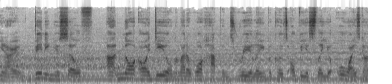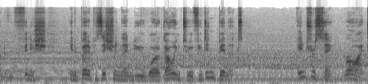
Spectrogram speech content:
you know, binning yourself, uh, not ideal no matter what happens really, because obviously you're always going to finish in a better position than you were going to if you didn't bin it. Interesting, right,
